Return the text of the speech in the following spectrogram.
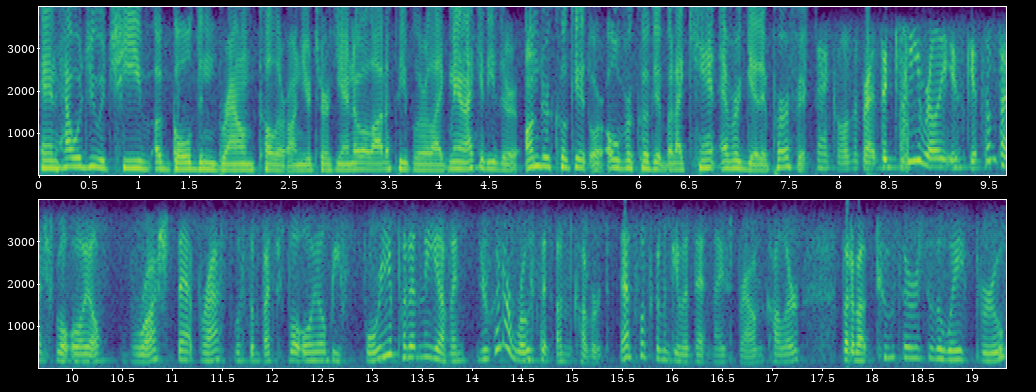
And how would you achieve a golden brown color on your turkey? I know a lot of people are like, man, I could either undercook it or overcook it, but I can't ever get it perfect. That golden brown. The key really is get some vegetable oil, brush that breast with some vegetable oil before you put it in the oven. You're going to roast it uncovered. That's what's going to give it that nice brown color. But about two thirds of the way through,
